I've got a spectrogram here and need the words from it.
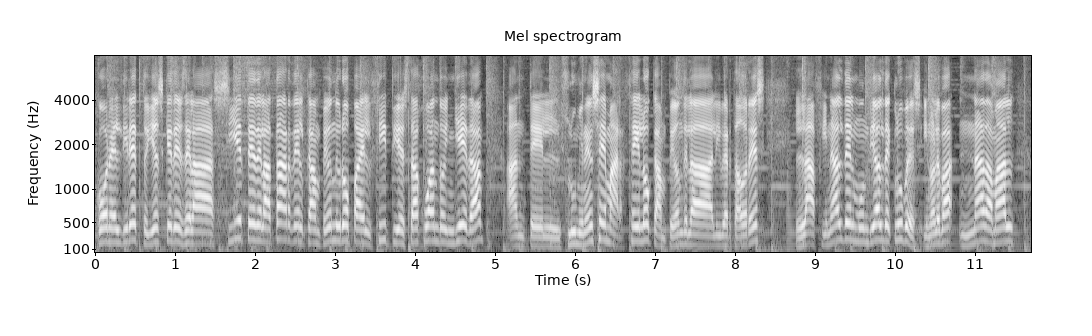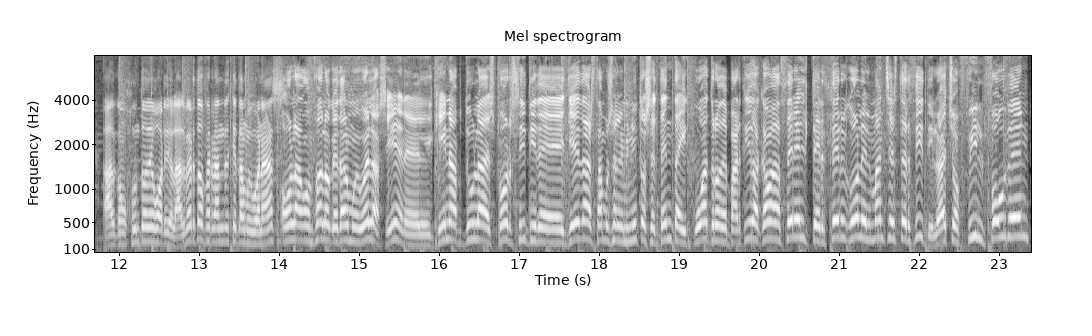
con el directo. Y es que desde las 7 de la tarde, el campeón de Europa, el City, está jugando en Lleda ante el Fluminense Marcelo, campeón de la Libertadores, la final del Mundial de Clubes. Y no le va nada mal al conjunto de Guardiola. Alberto Fernández, ¿qué tal? Muy buenas. Hola Gonzalo, ¿qué tal? Muy buena. Sí, en el King Abdullah Sports City de Jeddah estamos en el minuto 74 de partido. Acaba de hacer el tercer gol el Manchester City. Lo ha hecho Phil Foden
